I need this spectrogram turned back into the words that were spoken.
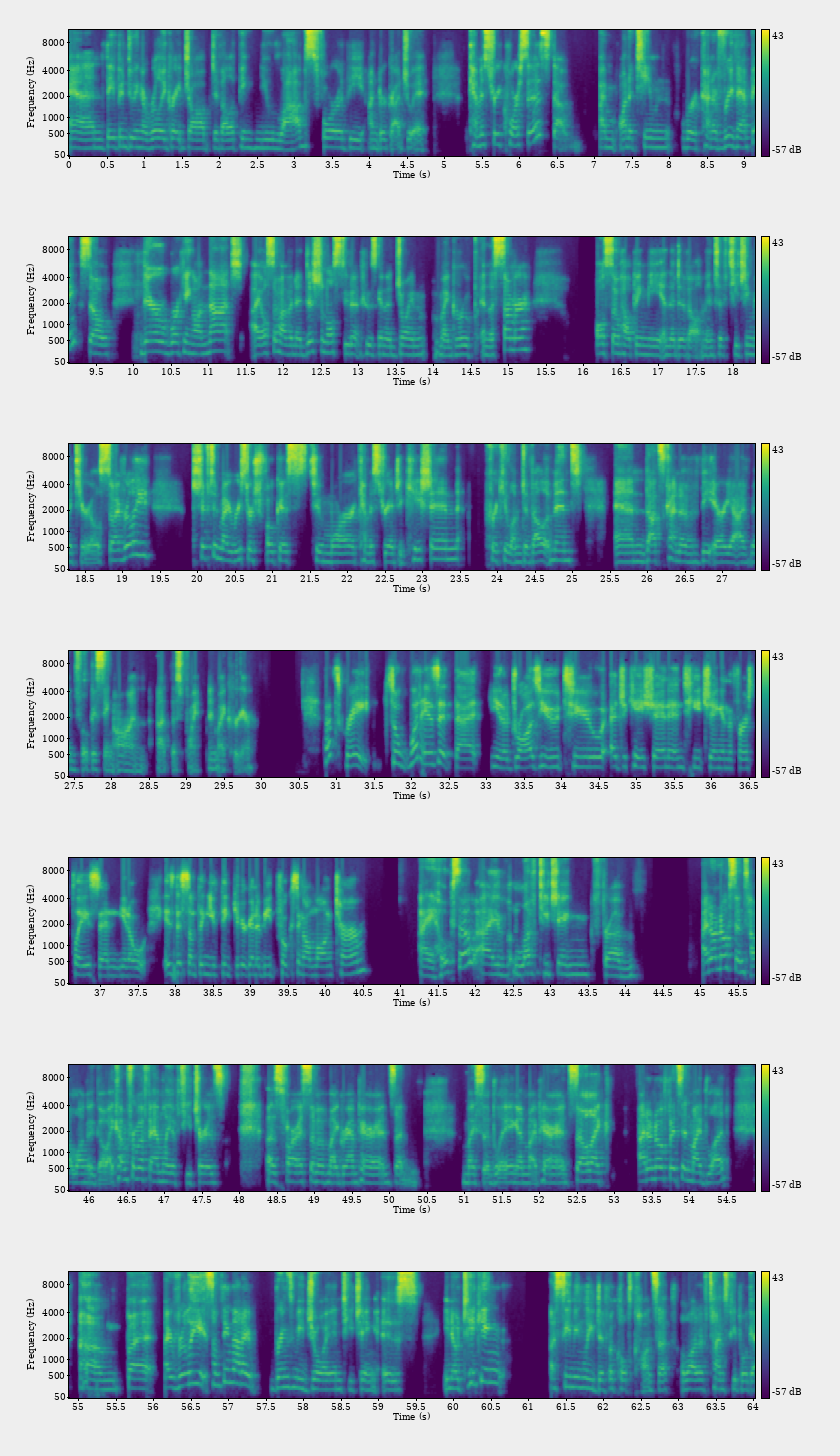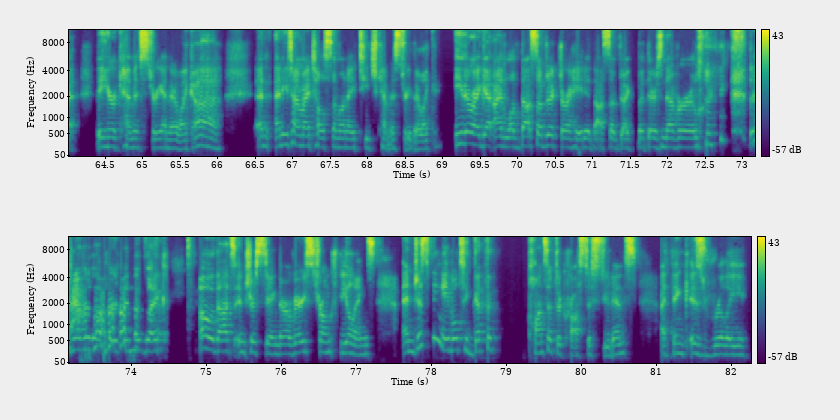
and they've been doing a really great job developing new labs for the undergraduate chemistry courses that I'm on a team we're kind of revamping. So they're working on that. I also have an additional student who's going to join my group in the summer, also helping me in the development of teaching materials. So I've really shifted my research focus to more chemistry education, curriculum development, and that's kind of the area I've been focusing on at this point in my career. That's great. So what is it that, you know, draws you to education and teaching in the first place and, you know, is this something you think you're going to be focusing on long term? I hope so. I've loved teaching from I don't know since how long ago. I come from a family of teachers as far as some of my grandparents and my sibling and my parents. So like I don't know if it's in my blood, um, but I really something that I brings me joy in teaching is you know taking a seemingly difficult concept. A lot of times people get they hear chemistry and they're like ah, and anytime I tell someone I teach chemistry, they're like either I get I love that subject or I hated that subject, but there's never like there's never that person who's like oh that's interesting. There are very strong feelings, and just being able to get the concept across to students, I think is really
